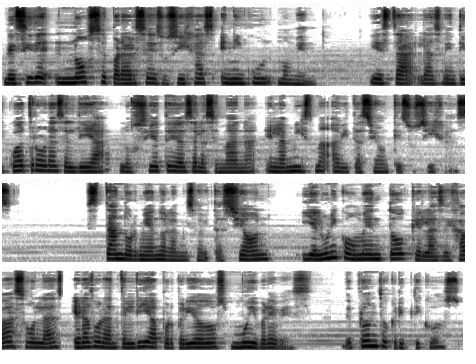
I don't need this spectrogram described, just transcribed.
decide no separarse de sus hijas en ningún momento y está las 24 horas del día, los 7 días de la semana, en la misma habitación que sus hijas. Están durmiendo en la misma habitación y el único momento que las dejaba solas era durante el día por periodos muy breves. De pronto, crípticos,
